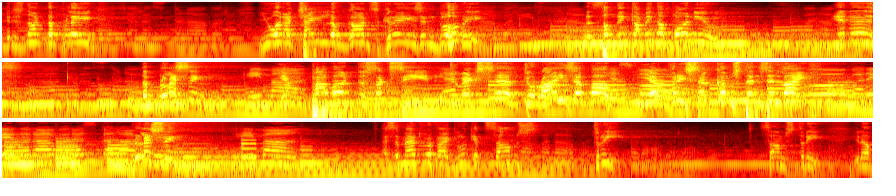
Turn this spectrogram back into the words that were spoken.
It is not the plague. You are a child of God's grace and glory. There's something coming upon you. It is the blessing. Amen. Empowered to succeed, Yes. to excel, to rise above Yes, every circumstance in life. Oh. Blessing. Amen. As a matter of fact, look at Psalms 3. Psalms 3. You know,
